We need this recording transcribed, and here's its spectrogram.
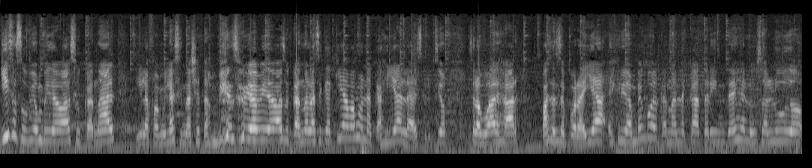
Gisa subió un video a su canal y la familia Sinache también subió video a su canal, así que aquí abajo en la cajilla, en la descripción, se los voy a dejar. Pásense por allá, escriban, vengo del canal de Catherine, déjenle un saludo.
